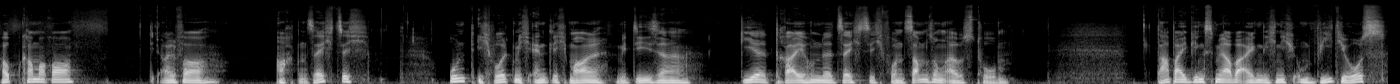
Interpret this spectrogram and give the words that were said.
Hauptkamera, die Alpha 68. Und ich wollte mich endlich mal mit dieser Gear 360 von Samsung austoben. Dabei ging es mir aber eigentlich nicht um Videos,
